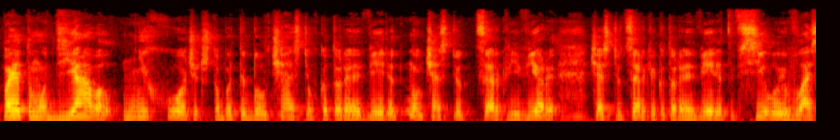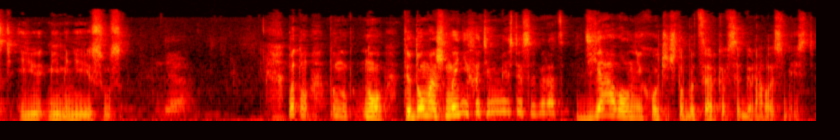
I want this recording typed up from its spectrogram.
поэтому дьявол не хочет, чтобы ты был частью, в которой верит, ну, частью церкви веры, частью церкви, которая верит в силу и власть имени Иисуса. Потом, ну, ты думаешь, мы не хотим вместе собираться? Дьявол не хочет, чтобы церковь собиралась вместе.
